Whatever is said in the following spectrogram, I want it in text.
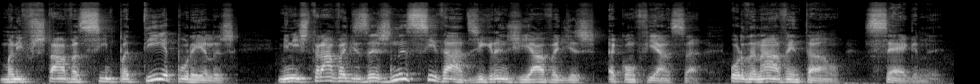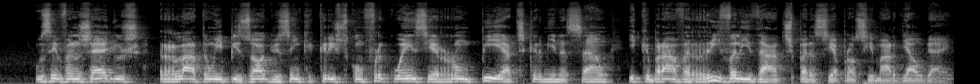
manifestava simpatia por eles, ministrava-lhes as necessidades e granjeava-lhes a confiança. Ordenava então: segue-me. Os evangelhos relatam episódios em que Cristo com frequência rompia a discriminação e quebrava rivalidades para se aproximar de alguém.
